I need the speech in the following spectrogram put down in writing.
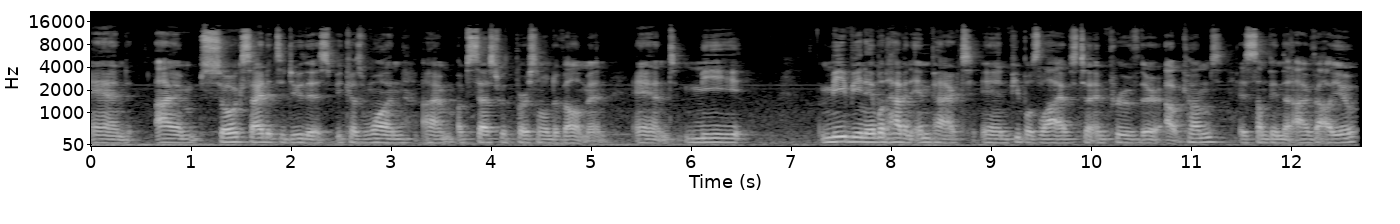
And I'm so excited to do this because one, I'm obsessed with personal development and me me being able to have an impact in people's lives to improve their outcomes is something that I value.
